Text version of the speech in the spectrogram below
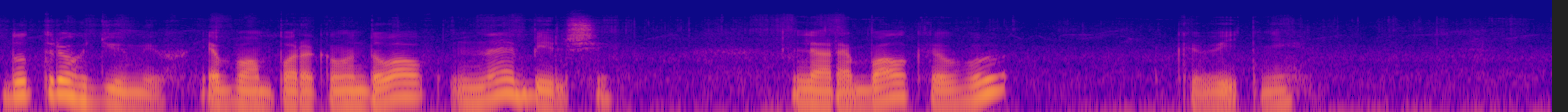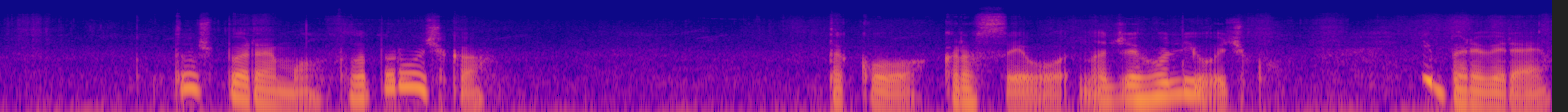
до 3 дюймів. Я б вам порекомендував не більші для рибалки в квітні. Тож беремо флеперочка такого красивого на джиголівочку і перевіряємо.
